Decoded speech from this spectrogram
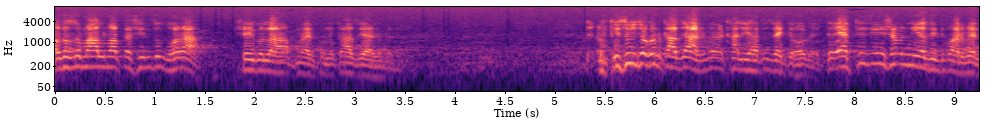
অথচ মাল মাত্রা সিন্ধুক ভরা, সেইগুলা আপনার কোনো কাজে আসবে না। কিছুই যখন কাজে আসবে না, খালি হাতে যাইতে হবে। তো একটি জিনিস আপনি নিয়ে যেতে পারবেন।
